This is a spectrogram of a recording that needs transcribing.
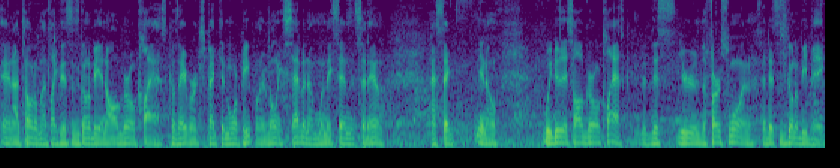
and I told them I was like, this is going to be an all-girl class because they were expecting more people. There was only seven of them when they said to sit down. I said, you know, we do this all-girl class. This you're the first one, so this is going to be big.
